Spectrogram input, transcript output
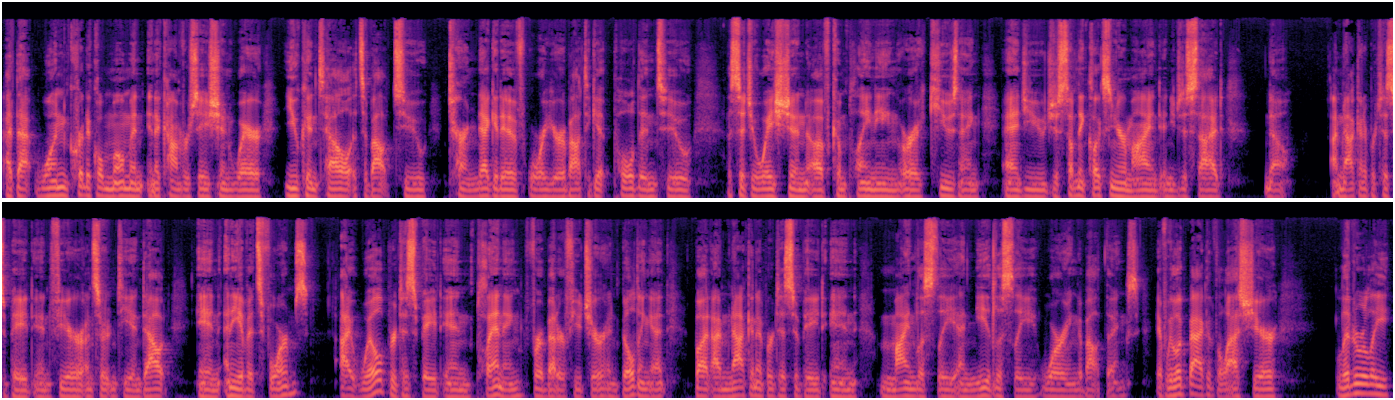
at that one critical moment in a conversation where you can tell it's about to turn negative or you're about to get pulled into a situation of complaining or accusing and you just something clicks in your mind and you decide, no, I'm not going to participate in fear, uncertainty, and doubt in any of its forms. I will participate in planning for a better future and building it, but I'm not going to participate in mindlessly and needlessly worrying about things. If we look back at the last year, literally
